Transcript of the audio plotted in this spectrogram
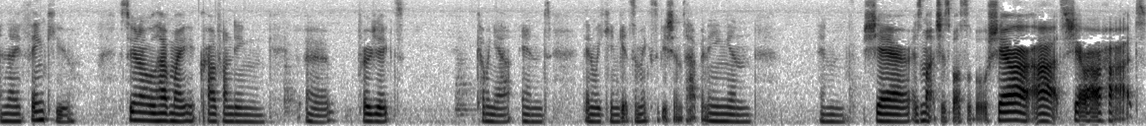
and I thank you. Soon I will have my crowdfunding uh, project coming out and then we can get some exhibitions happening and and share as much as possible. Share our art, share our heart.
